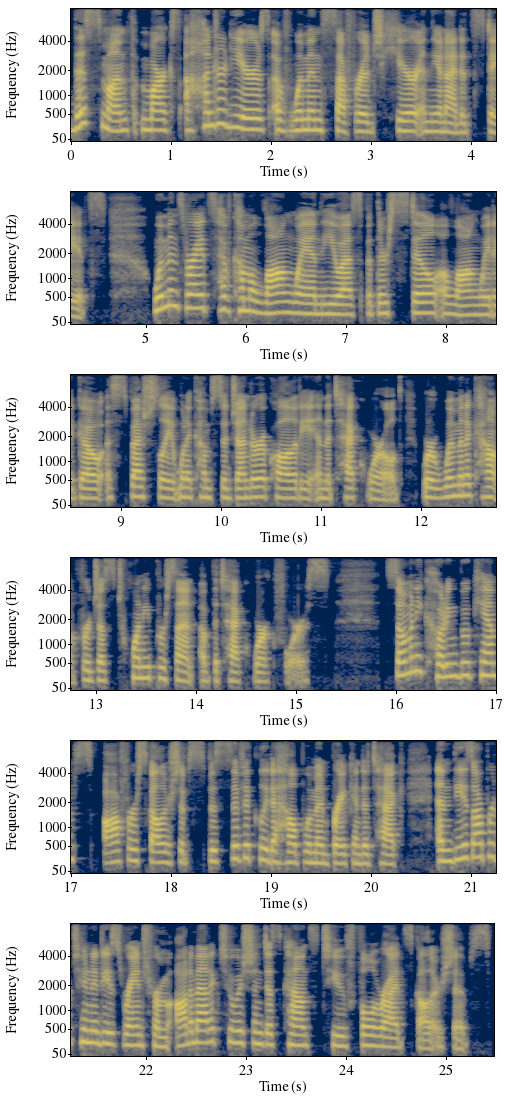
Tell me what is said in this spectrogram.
This month marks 100 years of women's suffrage here in the United States. Women's rights have come a long way in the US, but there's still a long way to go, especially when it comes to gender equality in the tech world, where women account for just 20% of the tech workforce. So many coding boot camps offer scholarships specifically to help women break into tech, and these opportunities range from automatic tuition discounts to full ride scholarships.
